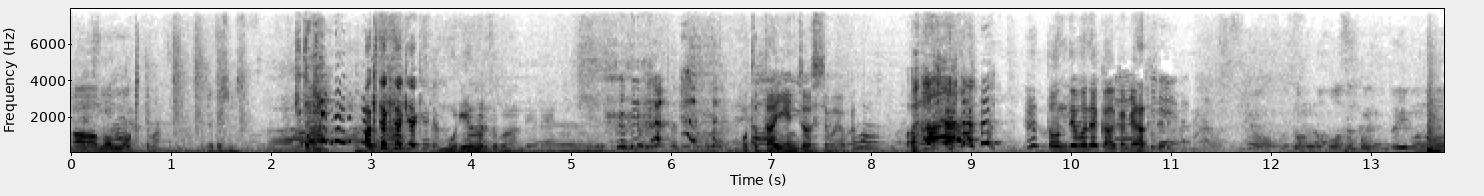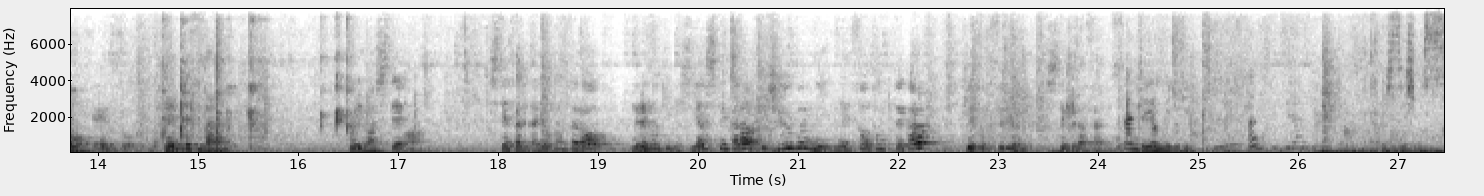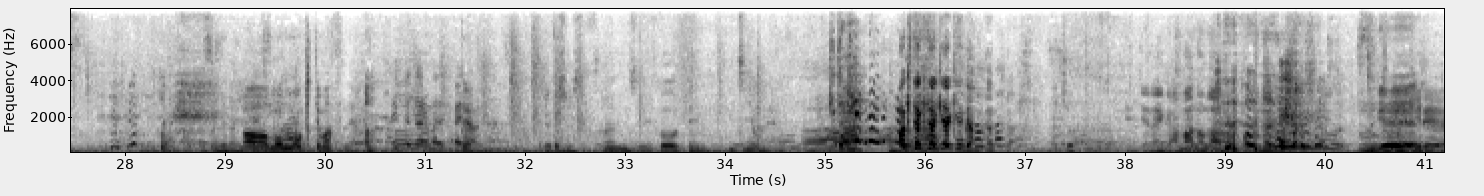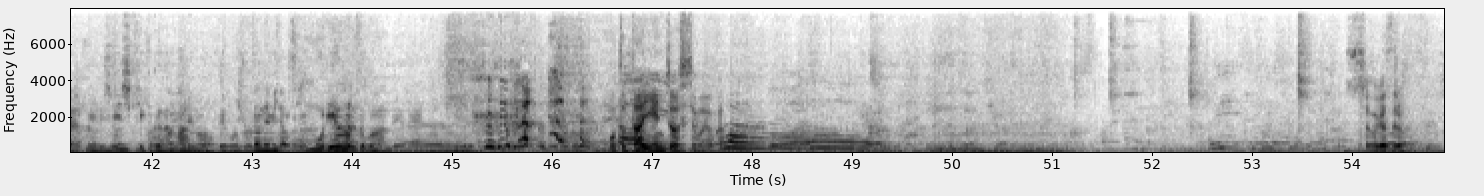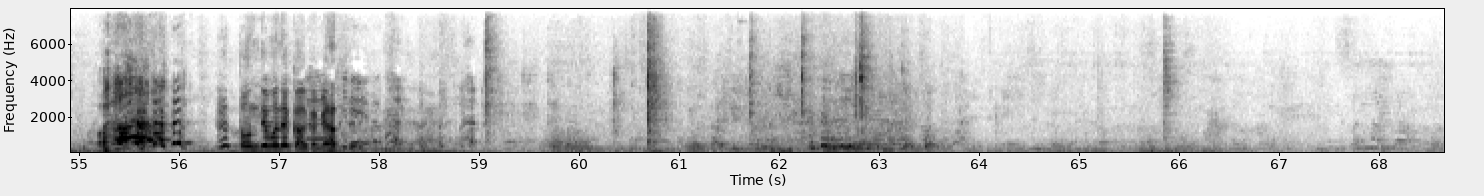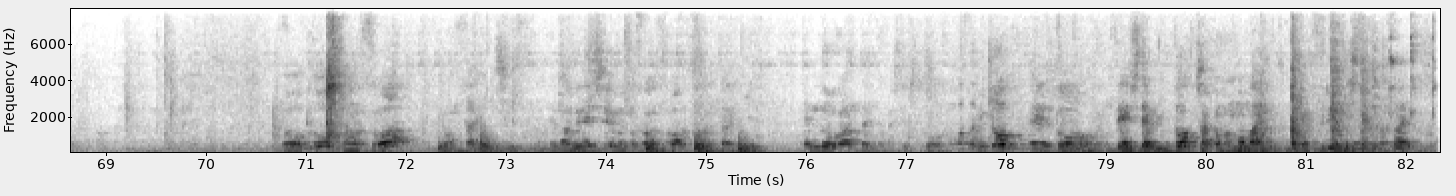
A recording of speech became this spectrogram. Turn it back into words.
ああもうもう来てます了解しまし来たあ来た来た来た来た盛り上がるとこなんだよねもっと大炎上してもよかったとんでもなく赤くなってる保存の法則というものを、えー、とステンレス皿に取りまして指定された量がを濡れ布巾で冷やしてから十分に熱を取ってから計測するようにしてください三十四。失礼しますああもうもう来てますね。全部なるまで使えだよね。了解しました。35.14来た。あ来た来た来た来たじゃないか。天の川すげ綺え。麗メルヘンチックな反応ってことで盛り上がるとこなんだよね。もっと大炎上してもよかった。しゃ任せろとんでもなく赤くなってる銅と酸素は4対1でマグネシウムと酸素は3対2変動があったりとかしてちょっとわさびと,、えー、と電子点火とチャカマも前に密着するようにしてください。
